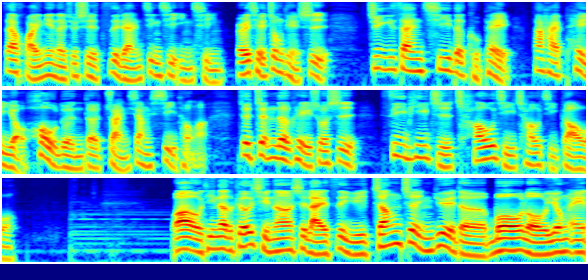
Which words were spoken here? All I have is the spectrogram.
在怀念的就是自然进气引擎，而且重点是 G37 的 Coupe 它还配有后轮的转向系统啊，这真的可以说是 CP 值超级超级高哦。哇哦，听到的歌曲呢是来自于张震岳的《无路用的人》，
